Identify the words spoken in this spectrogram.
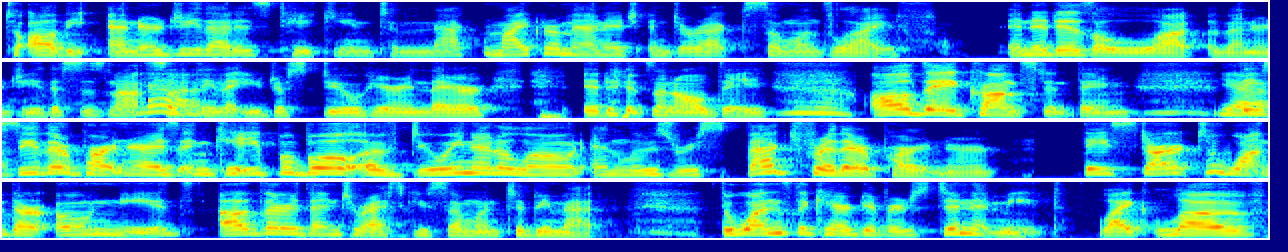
to all the energy that is taking to mac- micromanage and direct someone's life. And it is a lot of energy. This is not yeah. something that you just do here and there. It is an all day, all day constant thing. Yeah. They see their partner as incapable of doing it alone and lose respect for their partner they start to want their own needs other than to rescue someone to be met. The ones the caregivers didn't meet, like love,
